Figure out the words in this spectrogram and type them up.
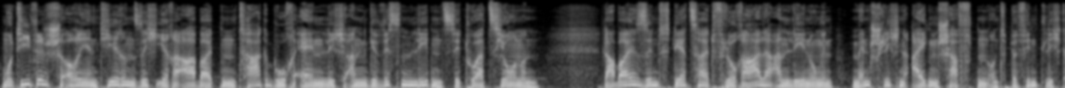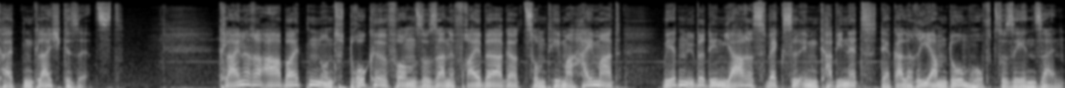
Motivisch orientieren sich ihre Arbeiten tagebuchähnlich an gewissen Lebenssituationen. Dabei sind derzeit florale Anlehnungen menschlichen Eigenschaften und Befindlichkeiten gleichgesetzt. Kleinere Arbeiten und Drucke von Susanne Freiberger zum Thema Heimat werden über den Jahreswechsel im Kabinett der Galerie am Domhof zu sehen sein.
